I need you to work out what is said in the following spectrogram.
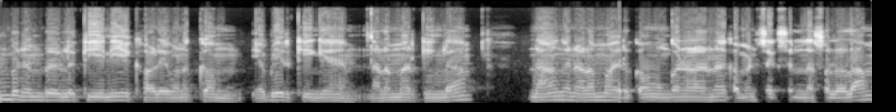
அன்பு நண்பர்களுக்கு இனிய காலை வணக்கம். எப்படி இருக்கீங்க? நலமா இருக்கீங்களா? நாங்கள் நலமாக இருக்கோம். உங்கள் நலன கமெண்ட் செக்ஷனில் சொல்லலாம்.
